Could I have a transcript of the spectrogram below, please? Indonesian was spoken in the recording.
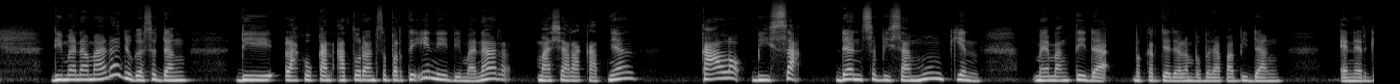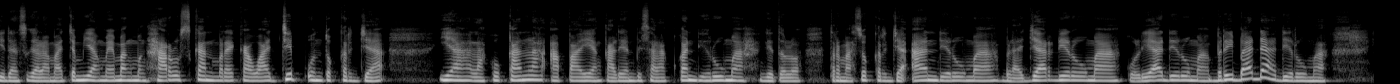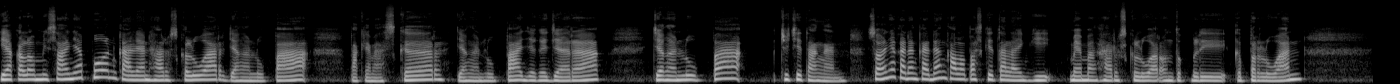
di mana-mana juga sedang dilakukan aturan seperti ini di mana masyarakatnya kalau bisa dan sebisa mungkin memang tidak bekerja dalam beberapa bidang energi dan segala macam yang memang mengharuskan mereka wajib untuk kerja ya lakukanlah apa yang kalian bisa lakukan di rumah gitu loh. Termasuk kerjaan di rumah belajar di rumah kuliah di rumah beribadah di rumah. Ya kalau misalnya pun kalian harus keluar jangan lupa pakai masker jangan lupa jaga jarak jangan lupa cuci tangan. Soalnya kadang-kadang kalau pas kita lagi memang harus keluar untuk beli keperluan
